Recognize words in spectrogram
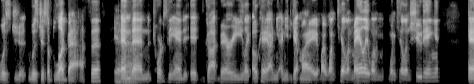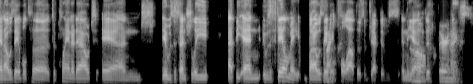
was ju- was just a bloodbath. Yeah. and then towards the end it got very like okay I need, I need to get my my one kill in melee one one kill in shooting and i was able to to plan it out and it was essentially at the end it was a stalemate but i was able Right. to pull out those objectives in the oh, end very nice.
